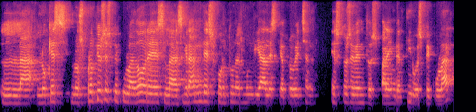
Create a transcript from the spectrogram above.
lo que es los propios especuladores, las grandes fortunas mundiales que aprovechan estos eventos para invertir o especular,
